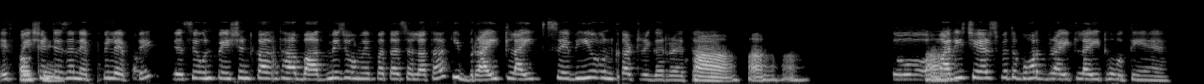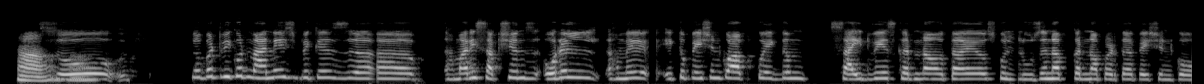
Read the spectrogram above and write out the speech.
If patient is an epileptic जैसे उन पेशेंट का था बाद में जो हमें पता चला था कि ब्राइट लाइट से भी उनका ट्रिगर रहता है। हाँ हाँ हाँ। तो हाँ। हमारी चेयर्स पे तो बहुत ब्राइट लाइट होती हैं। सो तो but we could manage because हमारी सक्शंस ओरल हमें एक तो पेशेंट को आपको एकदम साइडवेज करना होता है उसको लूजन अप करना पड़ता है पेशेंट को।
